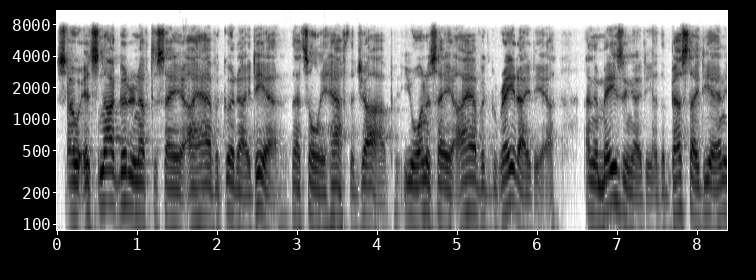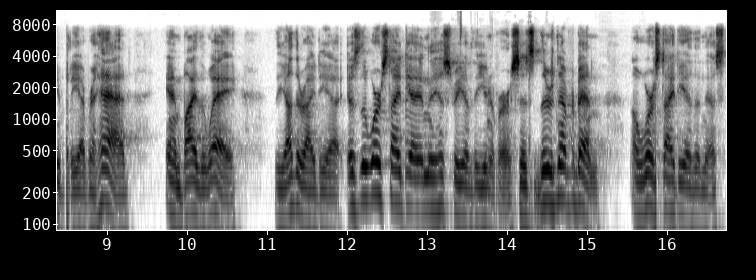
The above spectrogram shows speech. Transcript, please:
So it's not good enough to say, I have a good idea. That's only half the job. You want to say, I have a great idea, an amazing idea, the best idea anybody ever had. And by the way, the other idea is the worst idea in the history of the universe. It's, there's never been a worse idea than this.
